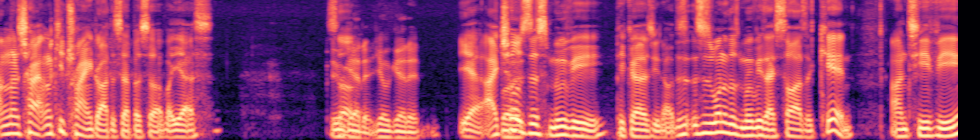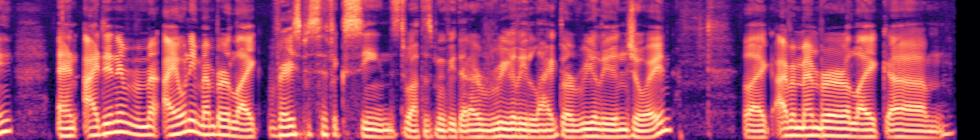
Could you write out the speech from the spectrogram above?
I'm going to try. I'm going to keep trying throughout this episode, but yes. You'll So- get it. You'll get it. Yeah, I But- chose this movie because you know this, this is one of those movies I saw as a kid on TV, and I didn't remember. I only remember like very specific scenes throughout this movie that I really liked or really enjoyed. Like I remember like um,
